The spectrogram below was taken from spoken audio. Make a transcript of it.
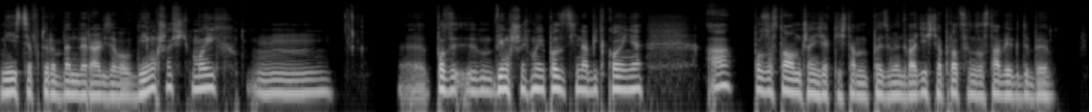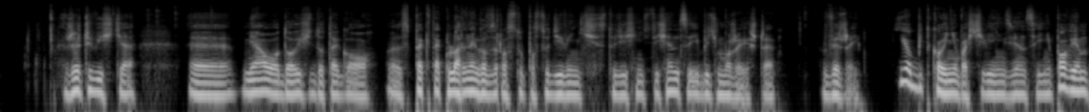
miejsce, w którym będę realizował większość moich mm, e, większość mojej pozycji na Bitcoinie, a pozostałą część, jakieś tam powiedzmy 20% zostawię, gdyby rzeczywiście e, miało dojść do tego e, spektakularnego wzrostu po 109-110 tysięcy i być może jeszcze wyżej. I o Bitcoinie właściwie nic więcej nie powiem,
